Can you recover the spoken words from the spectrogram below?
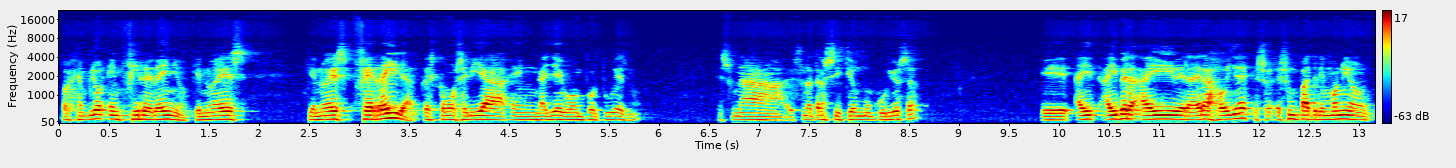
Por ejemplo, en firrereño, que no es que no es Ferreira, que es como sería en gallego o en portugués, ¿no? Es una, es una transición muy curiosa. eh, hay, hay, hay, verdaderas joyas, que es un patrimonio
